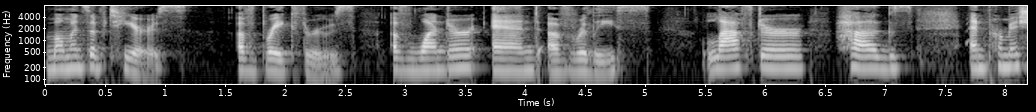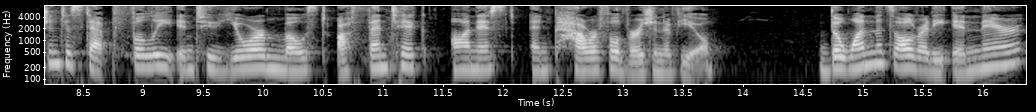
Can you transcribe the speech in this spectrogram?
moments of tears, of breakthroughs, of wonder and of release, laughter, hugs, and permission to step fully into your most authentic, honest, and powerful version of you. The one that's already in there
